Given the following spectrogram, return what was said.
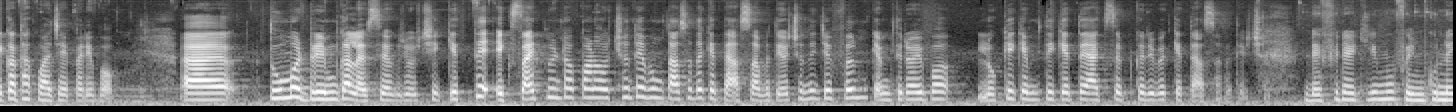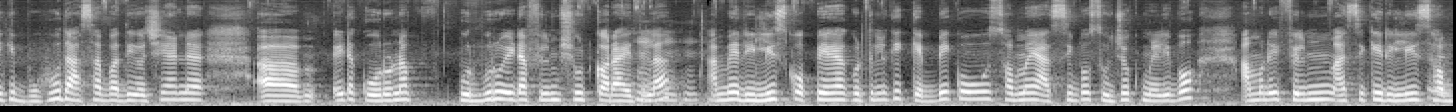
একথা কুয়া যাই পারিব तू मो ड्रीम गर्ल आसवाक जाऊँगी के एक्साइटमेंट आपण अच्छा के आशावादी अच्छा जे फिल्म केमती रोके केमती के आक्सेप्ट करेंगे के आशावादी अच्छा डेफिनेटली मु फिल्म को लेकिन बहुत आशावादी अच्छे एंड यहाँ कोरोना पूर्व ये फिल्म सुट कराई आम रिलीज को अपेक्षा करूँ कि केवे कौ समय आसब सुजोग मिल फिल्म आसिक रिलीज हम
